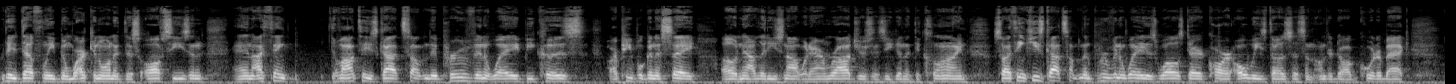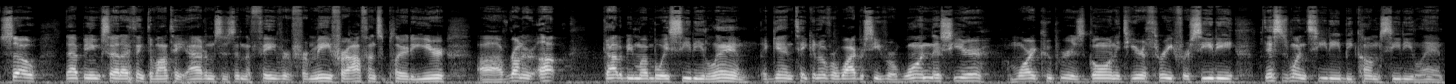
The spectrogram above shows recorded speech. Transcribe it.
they've definitely been working on it this offseason. And I think Davante's got something to prove in a way because are people going to say, oh, now that he's not with Aaron Rodgers, is he going to decline? So I think he's got something to prove in a way as well as Derek Carr always does as an underdog quarterback. So that being said, I think Davante Adams is in the favorite for me for Offensive Player of the Year. Uh, runner up. Got to be my boy CeeDee Lamb. Again, taking over wide receiver one this year. Amari Cooper is gone. It's year three for CeeDee. This is when CeeDee becomes CeeDee Lamb.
